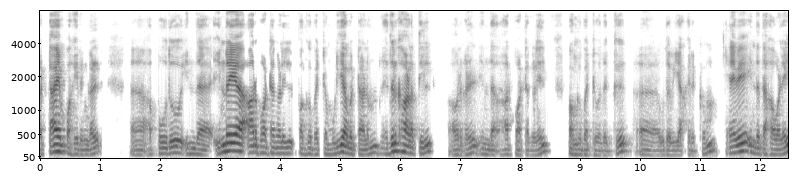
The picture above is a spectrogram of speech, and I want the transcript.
கட்டாயம் பகிருங்கள். அப்போது இந்த இன்றைய ஆர்ப்பாட்டங்களில் பங்கு பெற்ற முடியாவிட்டாலும் எதிர்காலத்தில் அவர்கள் இந்த ஆர்ப்பாட்டங்களில் பங்கு பெற்றுவதற்கு உதவியாக இருக்கும். எனவே இந்த தகவலை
